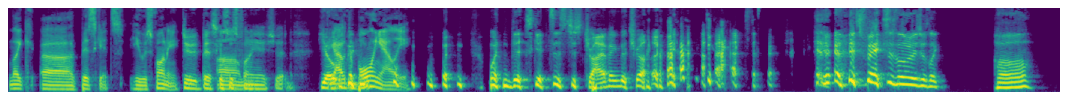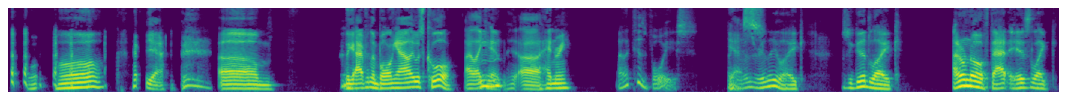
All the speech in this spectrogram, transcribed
like uh, Biscuits, he was funny. Dude, Biscuits was Um, funny as shit. the Yo, guy with the bowling alley. when, when Biscuits is just driving the truck, and his face is literally just like, Huh? Huh? Yeah. Um, the guy from the bowling alley was cool. I like Mhm. him. Uh, Henry. I liked his voice. Like it was Yes. really like it was a good like I don't know if that is like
